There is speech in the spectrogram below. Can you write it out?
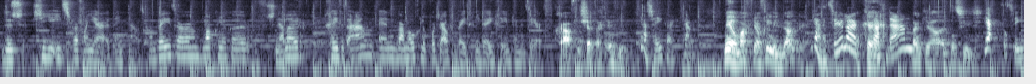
Dus zie je iets waarvan je denkt, nou het kan beter, makkelijker of sneller, geef het aan en waar mogelijk wordt jouw verbeteridee geïmplementeerd. Gaaf, dus je hebt echt invloed. Ja, zeker. Ja, Merel, mag ik jou vriendelijk bedanken? ja natuurlijk. Graag gedaan. Dankjewel en tot ziens. Ja, tot ziens.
